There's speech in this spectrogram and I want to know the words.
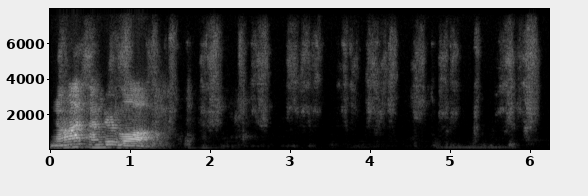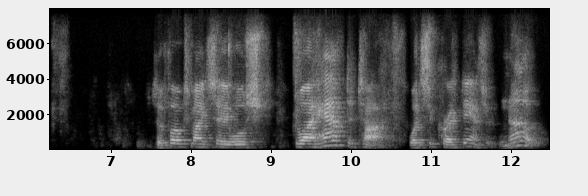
Not under law. So folks might say, well, do I have to tithe? What's the correct answer? No,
